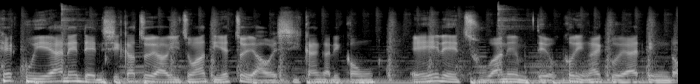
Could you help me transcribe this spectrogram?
迄规个安尼练习到最后，伊怎啊伫咧最后的时间甲你讲，诶，迄个厝安尼毋对，可能爱规个爱登录。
